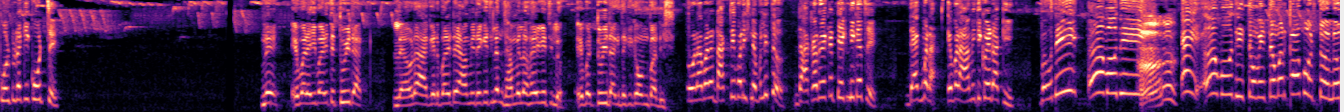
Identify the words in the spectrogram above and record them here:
পল্টুরা কি করছে? নে এবার এই বাড়িতে তুই ডাক। লেওরা আগের বাড়িতে আমি রেখেছিলাম ঝামেলা হয়ে গেছিল এবার তুই ডাক দেখি কেমন পারিস। তোরা মানে ডাকতে পারিস না বলি তো? ডাকারও একটা টেকনিক আছে। দেখ বাড়া এবার আমি কি করে ডাকি? বৌদি ও বৌদি এই ও বৌদি তুমি তোমার কাপড় তোলো।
